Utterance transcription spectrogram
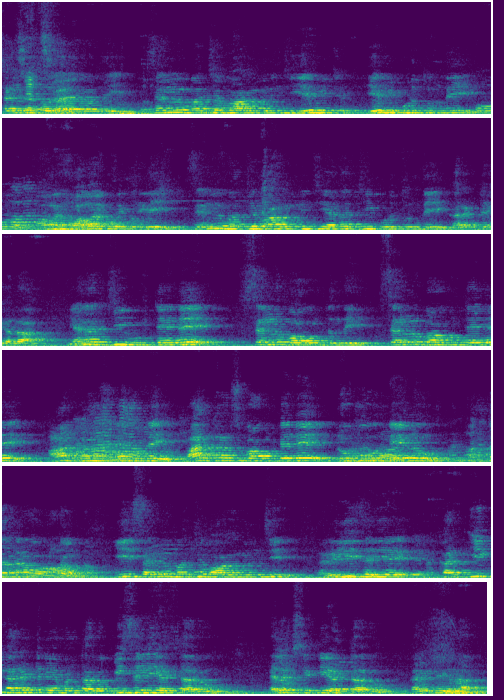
సెల్స్తో తయారవుతాయి. సెల్ మధ్య భాగం నుంచి ఏమి ఏమి పుడుతుంది? పవర్ పుడుతుంది. సెల్ మధ్య భాగం నుంచి ఎనర్జీ పుడుతుంది. కరెక్టే కదా? ఎనర్జీ ఉంటేనే సెల్ బాగుంటుంది. సెల్ బాగుంటేనే ఆర్గాన్స్ బాగుంటాయి. ఆర్గాన్స్ బాగుంటేనే నువ్వు నేను అందరం బాగుంటాం. ఈ సెల్ మధ్య భాగం నుంచి రిలీజ్ అయ్యే ఈ కరెంట్ ఏమంటారు? బిజిలీ అంటారు. ఎలక్ట్రిసిటీ అంటారు. కరెంట్ కదా?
